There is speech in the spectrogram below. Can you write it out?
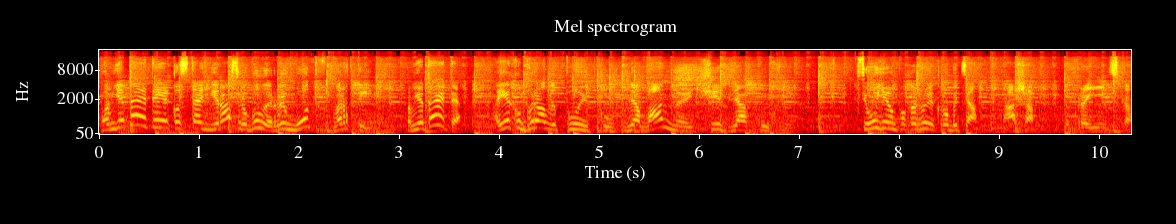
Пам'ятаєте, як останній раз робили ремонт в квартирі? Пам'ятаєте? А як обирали плитку для ванної чи для кухні? Сьогодні я вам покажу, як робиться наша українська.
